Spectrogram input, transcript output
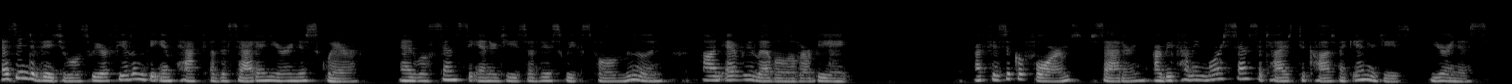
As individuals, we are feeling the impact of the Saturn Uranus square and will sense the energies of this week's full moon on every level of our being. Our physical forms, Saturn, are becoming more sensitized to cosmic energies, Uranus.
